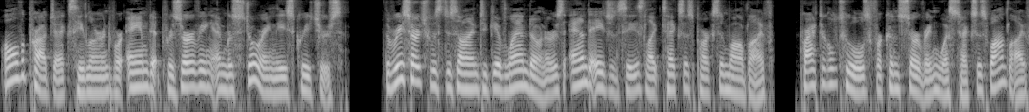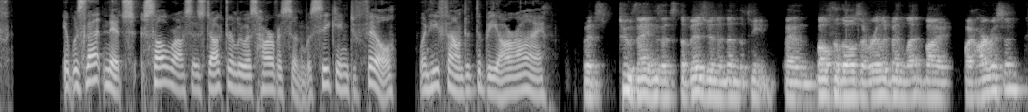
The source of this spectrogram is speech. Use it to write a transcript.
All the projects, he learned, were aimed at preserving and restoring these creatures. The research was designed to give landowners and agencies like Texas Parks and Wildlife practical tools for conserving West Texas wildlife. It was that niche Sul Ross's Dr. Louis Harveson was seeking to fill when he founded the BRI it's two things. It's the vision and then the team. And both of those have really been led by by Harveson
